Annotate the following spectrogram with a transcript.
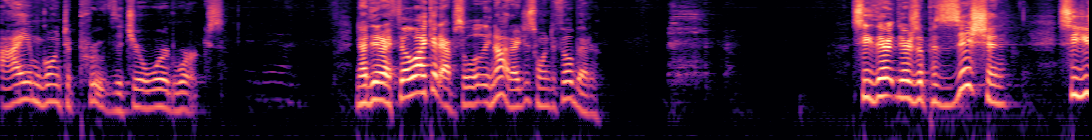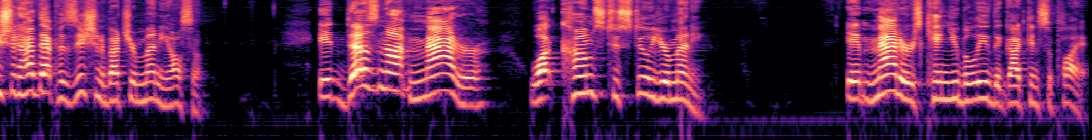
I am going to prove that your word works. Now, did I feel like it? Absolutely not. I just wanted to feel better. See, there, there's a position. See, you should have that position about your money also. It does not matter what comes to steal your money. It matters can you believe that God can supply it?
